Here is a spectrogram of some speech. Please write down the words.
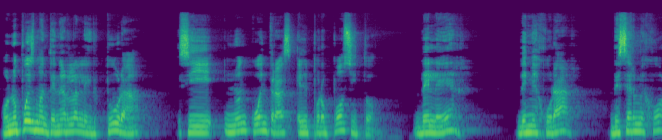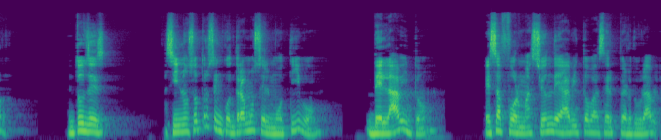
O no puedes mantener la lectura si no encuentras el propósito de leer, de mejorar, de ser mejor. Entonces, si nosotros encontramos el motivo del hábito, esa formación de hábito va a ser perdurable.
